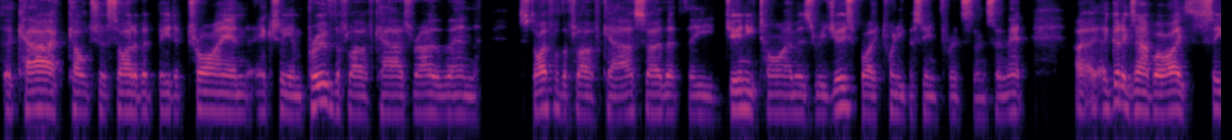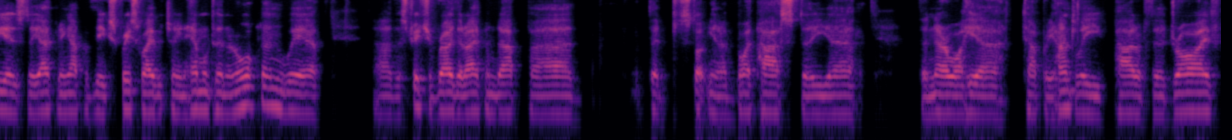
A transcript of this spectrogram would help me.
the car culture side of it be to try and actually improve the flow of cars rather than stifle the flow of cars so that the journey time is reduced by 20%, for instance. And that a good example I see is the opening up of the expressway between Hamilton and Auckland, where uh, the stretch of road that opened up uh, that you know, bypassed the uh, the Ngaruawahia Taupiri Huntly part of the drive,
